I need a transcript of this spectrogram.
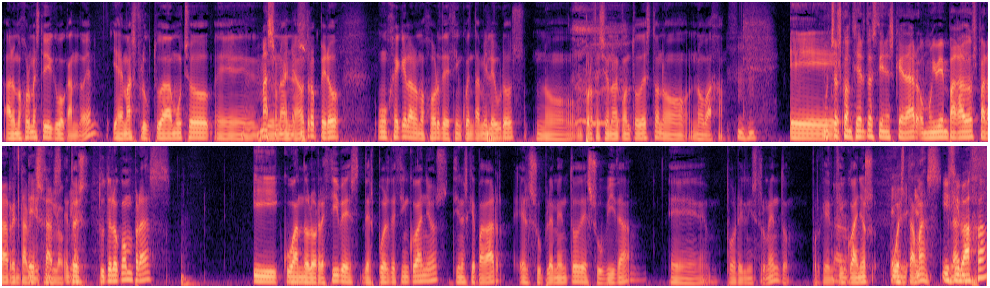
a lo mejor me estoy equivocando, ¿eh? Y además fluctúa mucho eh, Más de o un año menos. a otro, pero un Heckel a lo mejor de 50.000 euros, no, un profesional con todo esto no, no baja. Eh, Muchos conciertos tienes que dar o muy bien pagados para es. rentabilizarlo. Entonces tú te lo compras y cuando lo recibes después de cinco años tienes que pagar el suplemento de subida eh, por el instrumento. Porque en Claro. cinco años cuesta el- más. ¿Y si baja?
